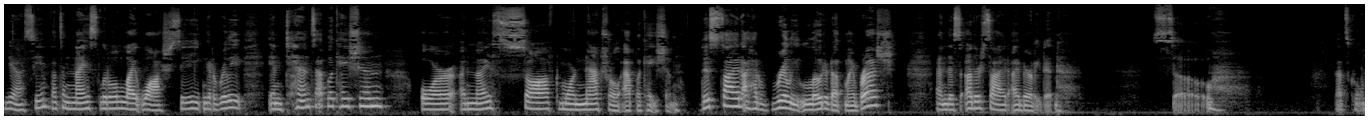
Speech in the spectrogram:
Yeah, see, that's a nice little light wash. See, you can get a really intense application or a nice, soft, more natural application. This side, I had really loaded up my brush, and this other side, I barely did. So, that's cool.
